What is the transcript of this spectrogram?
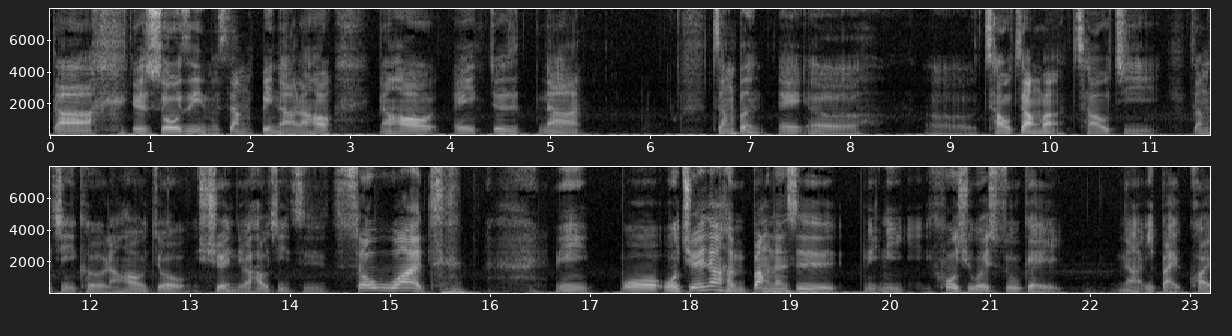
打 就是说自己什么伤病啊，然后然后哎，就是拿张本哎呃呃超张嘛，超级张继科，然后就炫了好几支，So what？你我我觉得那很棒，但是你你或许会输给拿一百块。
